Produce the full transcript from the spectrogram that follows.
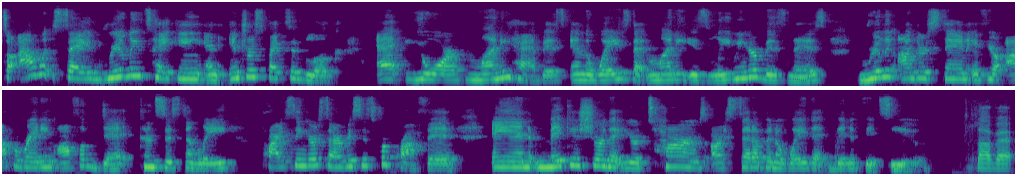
So I would say really taking an introspective look at your money habits and the ways that money is leaving your business. Really understand if you're operating off of debt consistently, pricing your services for profit, and making sure that your terms are set up in a way that benefits you. Love it.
